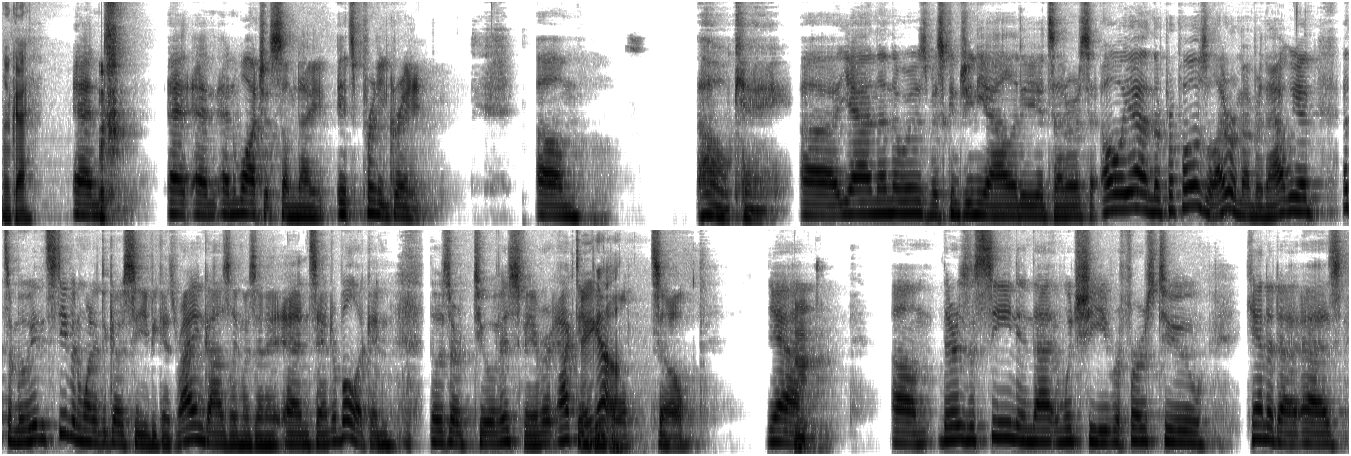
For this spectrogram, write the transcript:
Okay. and and, and and watch it some night. It's pretty great. Um. Okay. Uh. Yeah. And then there was Miss Congeniality, et cetera. So- Oh yeah, and the proposal. I remember that. We had that's a movie that Steven wanted to go see because Ryan Gosling was in it and Sandra Bullock, and those are two of his favorite acting There you go. people. So, yeah. Um. There's a scene in that in which she refers to Canada as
